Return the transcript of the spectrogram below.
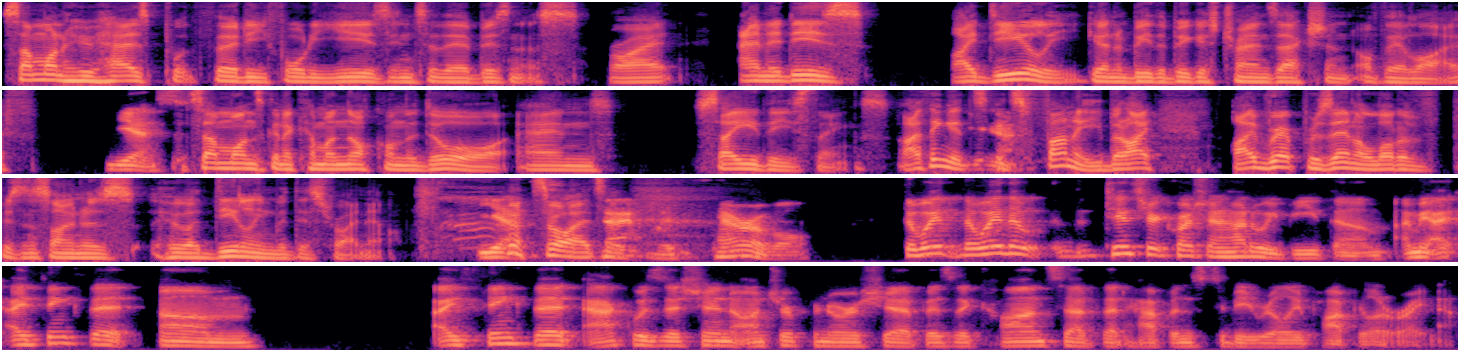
someone who has put 30 40 years into their business right and it is ideally going to be the biggest transaction of their life yes someone's going to come and knock on the door and say these things. I think it's yeah. it's funny, but I I represent a lot of business owners who are dealing with this right now. Yeah, that's why it's exactly terrible. The way the way that to answer your question, how do we beat them? I mean, I, I think that um, I think that acquisition entrepreneurship is a concept that happens to be really popular right now.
